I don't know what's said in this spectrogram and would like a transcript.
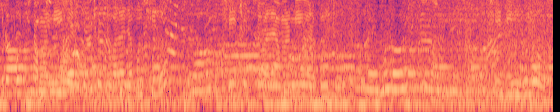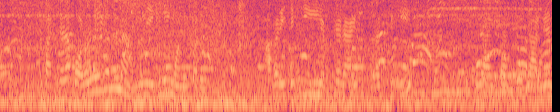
করে পড়ছে আমার মেয়েও এরকম ছোটোবেলায় যখন ছিল, সেই ছোট্টবেলায় আমার মেয়েও এরকম চড়তো সেই দিনগুলো বাচ্চারা বড় হয়ে গেলে না মানে এগুলোই মনে পড়ে আবার এটা কি একটা রাইস আছে কি? রাইস আছে ড্রাগন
